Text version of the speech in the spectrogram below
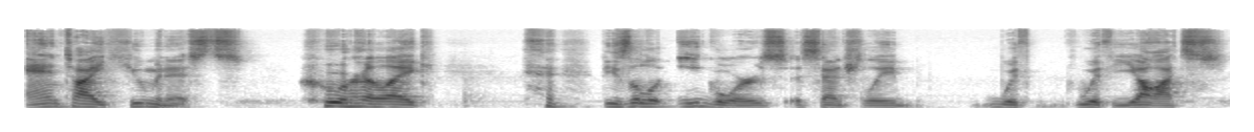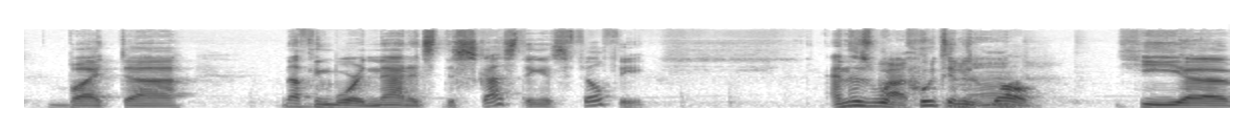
anti humanists who are like these little Igors essentially with with yachts, but uh, nothing more than that. It's disgusting. It's filthy. And this is what Putin as well. He uh,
